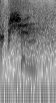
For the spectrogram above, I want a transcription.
production.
